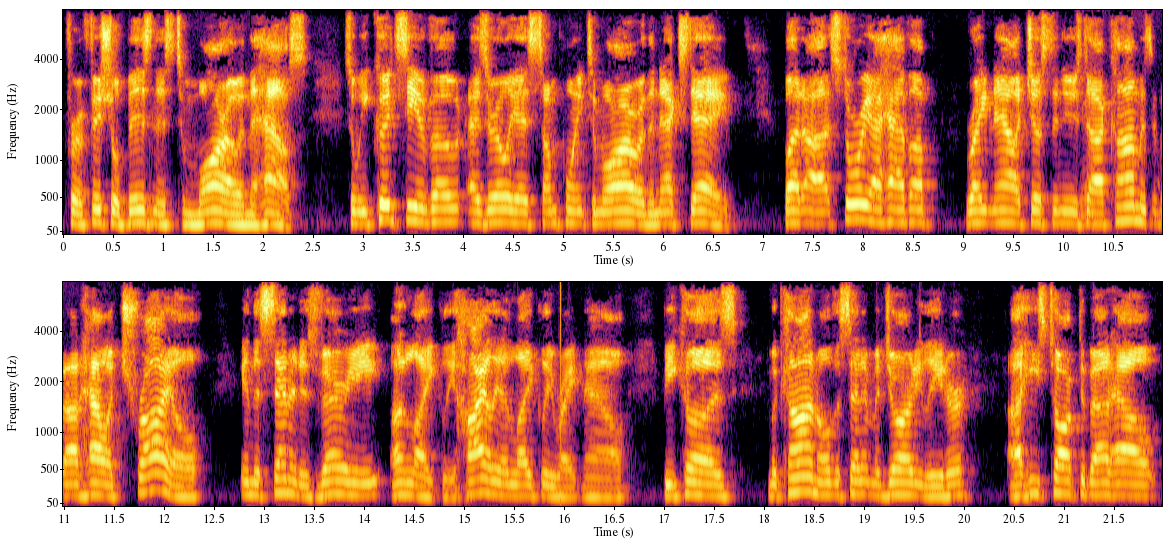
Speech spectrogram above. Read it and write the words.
for official business tomorrow in the House. So we could see a vote as early as some point tomorrow or the next day. But a uh, story I have up right now at justthenews.com is about how a trial in the Senate is very unlikely, highly unlikely right now, because McConnell, the Senate Majority Leader, uh, he's talked about how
